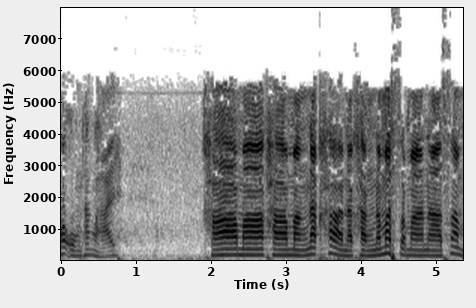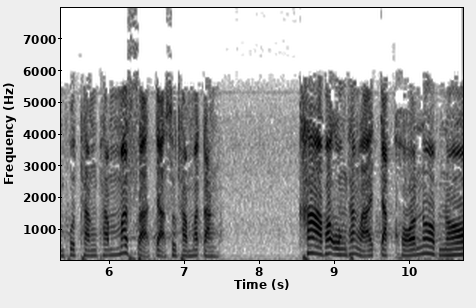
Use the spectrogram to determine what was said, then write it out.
พระองค์ทั้งหลาย คามาคามังนักข้านาคังนมัสมานาสัมพุทธังธรรมัสสะจะสุธรรมตัง ข้าพระองค์ทั้งหลายจักขอนอบน้อ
